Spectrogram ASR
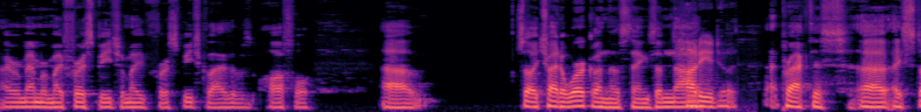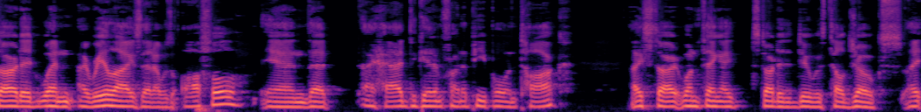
I remember my first speech in my first speech class. It was awful. Uh, so I try to work on those things. I'm not. How do you do it? I practice. Uh, I started when I realized that I was awful and that I had to get in front of people and talk. I start one thing I started to do was tell jokes. I,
